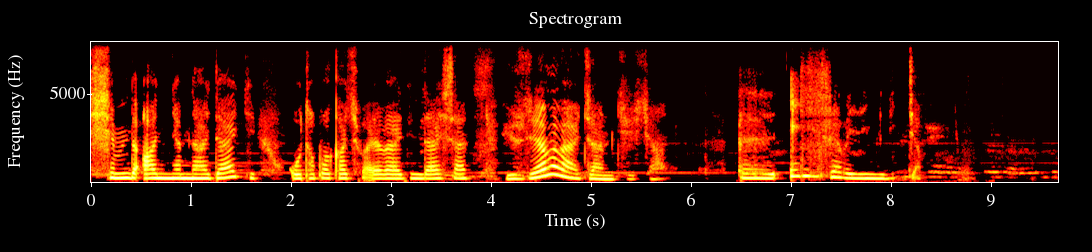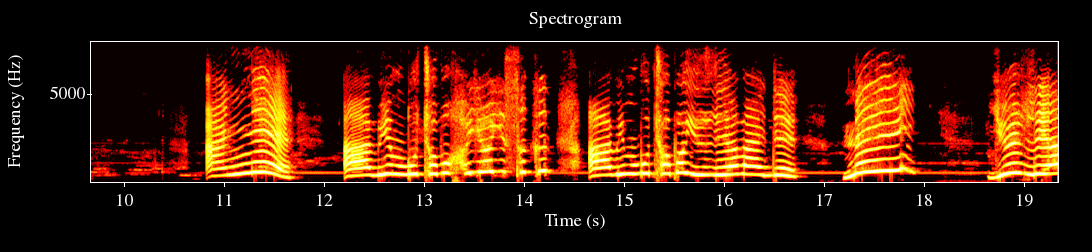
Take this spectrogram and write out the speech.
şimdi annemler der ki o topa kaç para verdin dersen 100 lira mı vereceğim diyeceğim. Ee, 50 lira vereyim diyeceğim. Anne abim bu topa hayır hayır sakın abim bu topa 100 lira verdi. Ne? 100 lira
